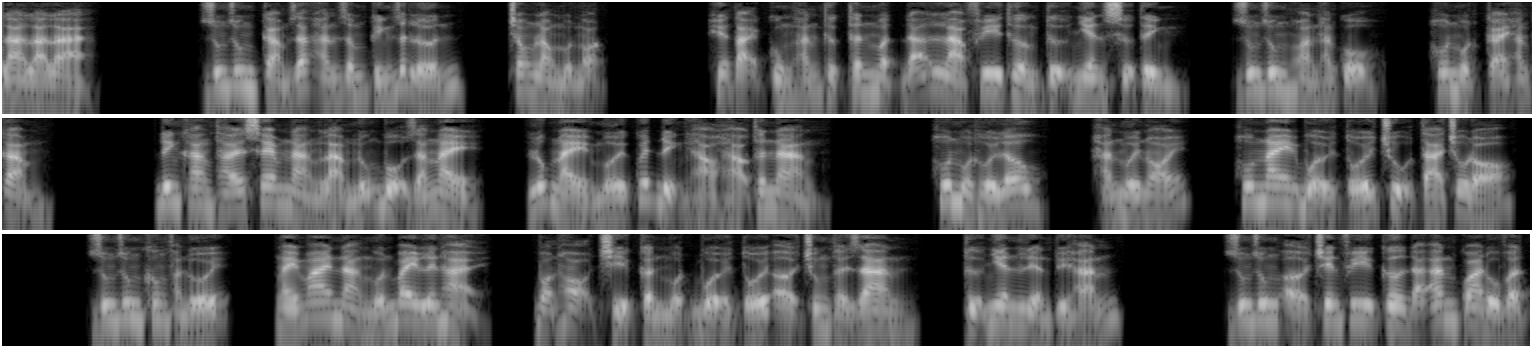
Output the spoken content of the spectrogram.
Là là là. Dung Dung cảm giác hắn dâm kính rất lớn, trong lòng một ngọn. Hiện tại cùng hắn thực thân mật đã là phi thường tự nhiên sự tình, Dung Dung hoàn hắn cổ, hôn một cái hắn cảm. Đinh Khang Thái xem nàng làm lũng bộ dáng này, lúc này mới quyết định hảo hảo thân nàng. Hôn một hồi lâu, hắn mới nói, hôm nay buổi tối trụ ta chỗ đó. Dung Dung không phản đối, ngày mai nàng muốn bay lên hải, bọn họ chỉ cần một buổi tối ở chung thời gian, tự nhiên liền tùy hắn. Dung Dung ở trên phi cơ đã ăn qua đồ vật,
